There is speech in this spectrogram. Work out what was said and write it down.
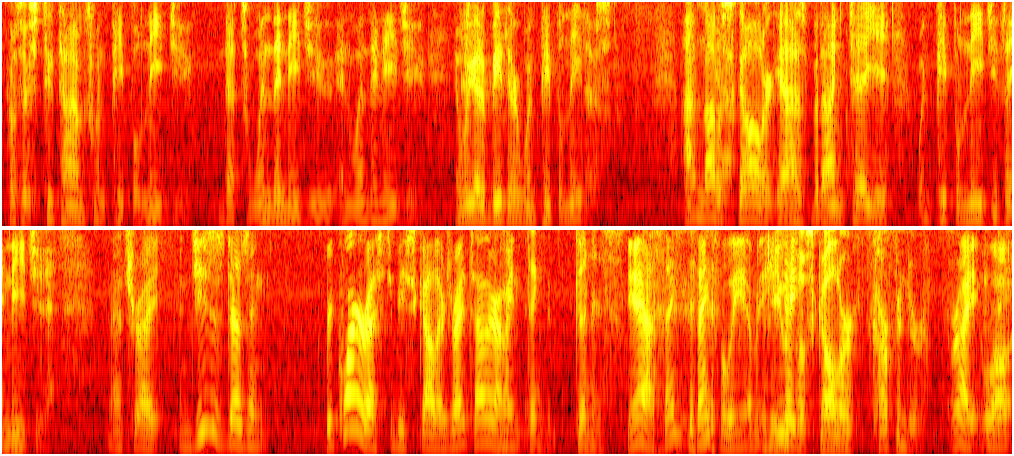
Because there's two times when people need you. That's when they need you and when they need you. And we got to be there when people need us. I'm not Yeah. a scholar, guys, but I can tell you when people need you, they need you. That's right. And Jesus doesn't require us to be scholars, right, Tyler? I mean, thank goodness. yeah. Thank, thankfully, I mean, He, he, was ta- a scholar carpenter. right. Well,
